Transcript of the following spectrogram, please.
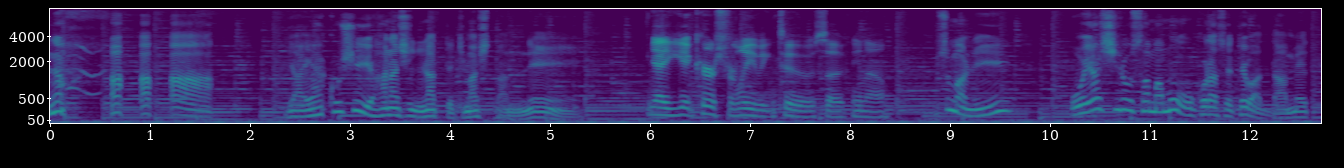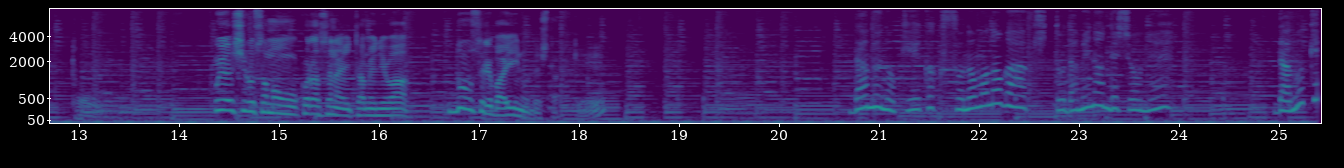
なはははややこしい話になってきましたね。Yeah, you get cursed for leaving too, so, you know. つまり？お社様も怒らせてはダメと。お社様を怒らせないためにはどうすればいいのでしたっけ？ダムの計画そのものがきっとダメなんでしょうね。ダム計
